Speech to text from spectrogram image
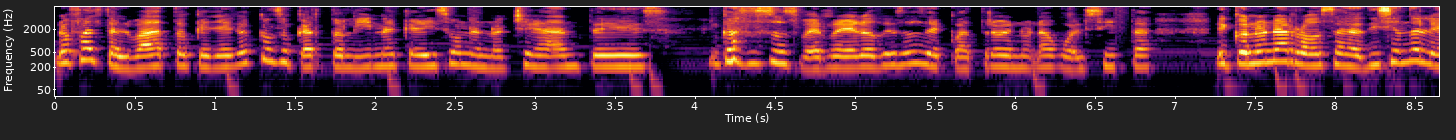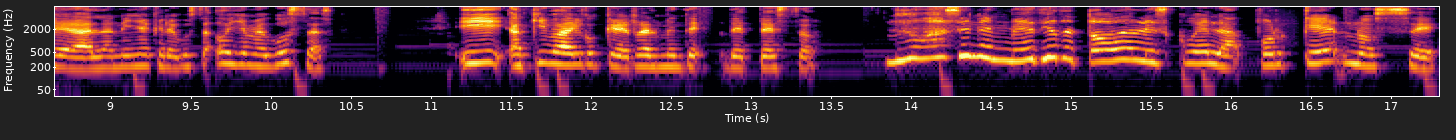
no falta el vato que llega con su cartolina que hizo una noche antes con sus ferreros, de esos de cuatro en una bolsita, y con una rosa, diciéndole a la niña que le gusta, oye, me gustas. Y aquí va algo que realmente detesto. Lo hacen en medio de toda la escuela. ¿Por qué? No sé.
